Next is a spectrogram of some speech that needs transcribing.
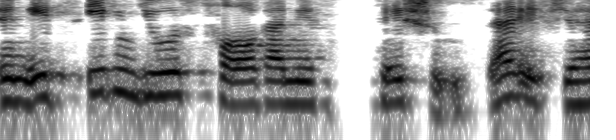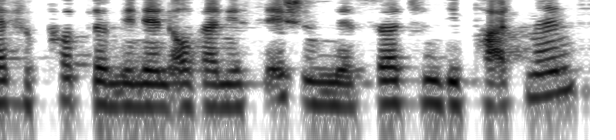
And it's even used for organizations. Yeah? If you have a problem in an organization, in a certain department,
